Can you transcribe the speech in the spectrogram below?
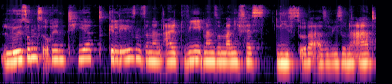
lösungsorientiert gelesen, sondern halt wie man so ein Manifest liest, oder? Also wie so eine Art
